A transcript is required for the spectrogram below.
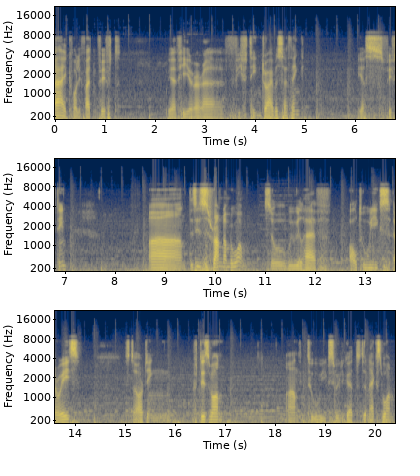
I qualified in fifth. We have here uh, 15 drivers, I think. Yes, 15. And this is round number one. So we will have all two weeks a race, starting with this one, and in two weeks we'll get the next one.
